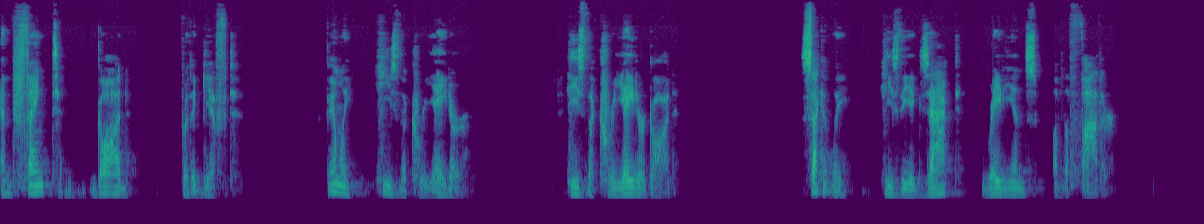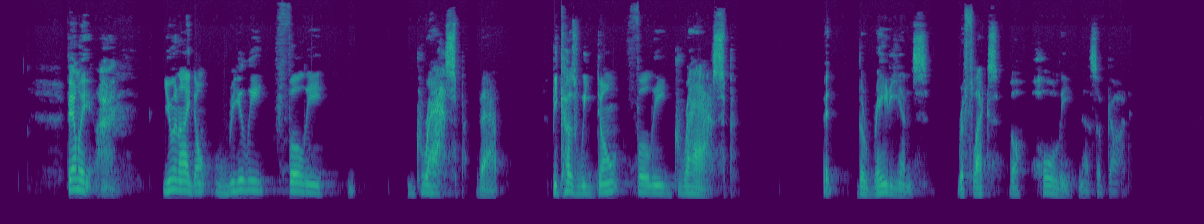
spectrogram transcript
and thanked God for the gift. Family, He's the creator. He's the creator God. Secondly, He's the exact radiance of the Father. Family, you and I don't really fully grasp that because we don't fully grasp that the radiance reflects the holiness of God.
